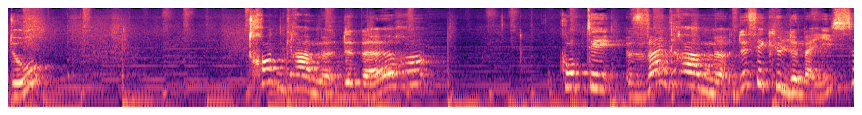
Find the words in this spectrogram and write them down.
d'eau, 30 g de beurre, comptez 20 g de fécule de maïs,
